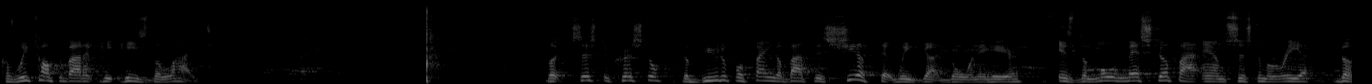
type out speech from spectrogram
Because we talked about it, he, he's the light. But, Sister Crystal, the beautiful thing about this shift that we've got going in here is the more messed up I am, Sister Maria, the,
